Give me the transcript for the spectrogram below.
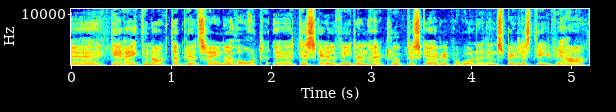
Øh, det er rigtigt nok, der bliver trænet hårdt. Øh, det skal vi i den her klub, det skal vi på grund af den spillestil, vi har.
